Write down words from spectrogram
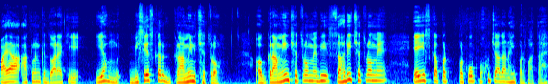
पाया आकलन के द्वारा कि यह विशेषकर ग्रामीण क्षेत्रों और ग्रामीण क्षेत्रों में भी, शहरी क्षेत्रों में एइस का प्रकोप बहुत ज़्यादा नहीं पड़ पाता है।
